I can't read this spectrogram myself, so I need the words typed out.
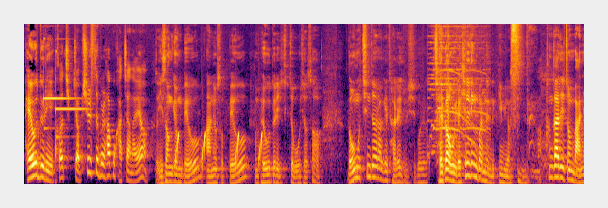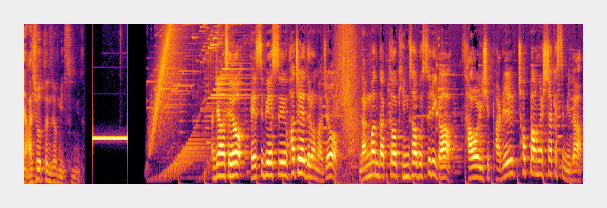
배우들이 서 직접 실습을 하고 갔잖아요. 또 이성경 배우, 안효섭 배우 배우들이 직접 오셔서 너무 친절하게 잘해주시고요. 제가 오히려 힐링받는 느낌이었습니다. 한 가지 좀 많이 아쉬웠던 점이 있습니다. 안녕하세요. SBS 화제의 드라마죠. 낭만 닥터 김사부 3가 4월 28일 첫 방을 시작했습니다.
